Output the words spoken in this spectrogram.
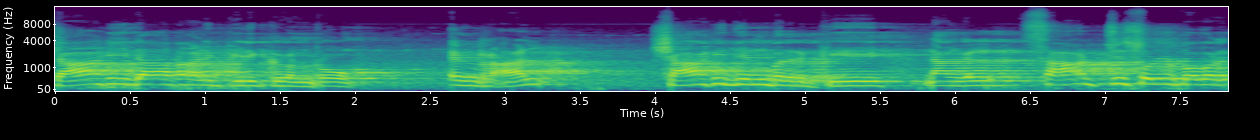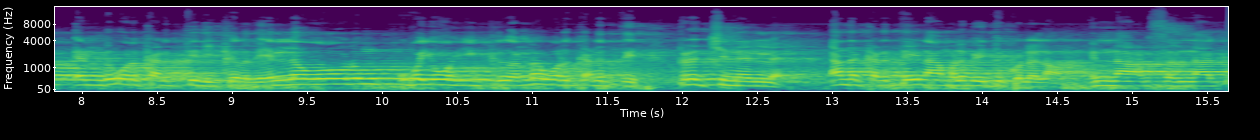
ஷாஹிதாக அனுப்பி இருக்கின்றோம் என்றால் ஷாஹித் என்பதற்கு நாங்கள் சாட்சி சொல்பவர் என்று ஒரு கருத்து இருக்கிறது. எல்லோரும் உபயோகிக்கின்ற ஒரு கருத்து. பிரச்சனை இல்லை. அந்த கருத்தை நாமளும் வைத்துக் கொள்ளலாம். என்ன சொன்னாக்க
